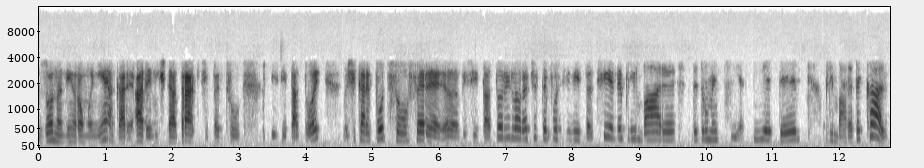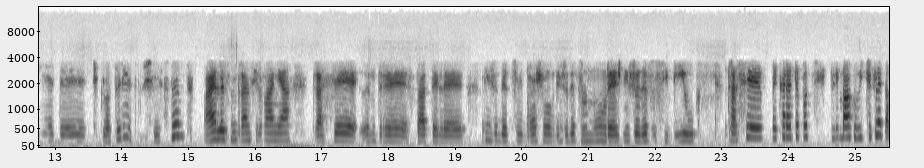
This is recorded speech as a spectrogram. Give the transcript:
zonă din România care are niște atracții pentru vizitatori și care pot să ofere uh, vizitatorilor aceste posibilități, fie de plimbare, de drumeție, fie de plimbare pe cal, fie de cicloturism și sunt, mai ales în Transilvania, trasee între statele din județul Brașov, din județul Mureș, din județul Sibiu, trasee pe care te poți plimba cu bicicleta,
